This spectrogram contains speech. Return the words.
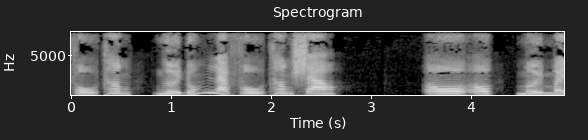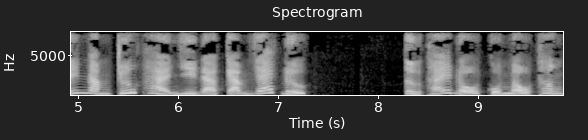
Phụ thân, người đúng là phụ thân sao? Ô ô, mười mấy năm trước Hà Nhi đã cảm giác được. Từ thái độ của mẫu thân,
